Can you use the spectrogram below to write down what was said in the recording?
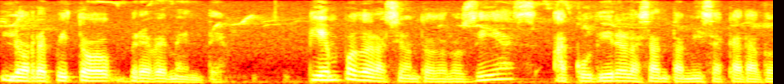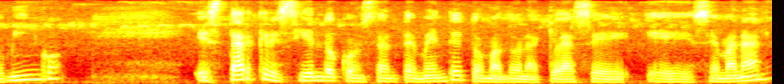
Lo repito brevemente. Tiempo de oración todos los días, acudir a la Santa Misa cada domingo, estar creciendo constantemente tomando una clase eh, semanal,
